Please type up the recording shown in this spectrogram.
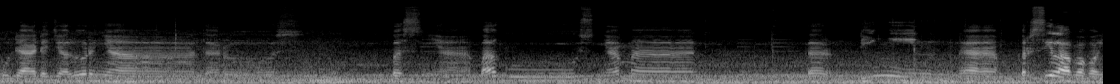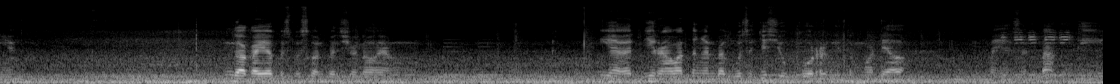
udah ada jalurnya. Terus busnya bagus nyaman ter dingin nah, bersih lah pokoknya nggak kayak bus-bus konvensional yang ya dirawat dengan bagus aja syukur gitu. Model Mayasan Bakti,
